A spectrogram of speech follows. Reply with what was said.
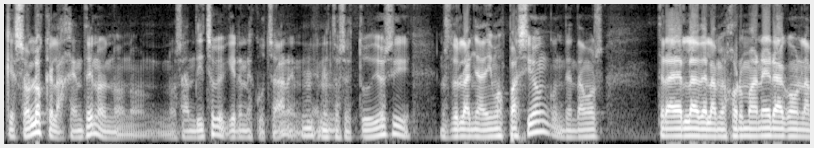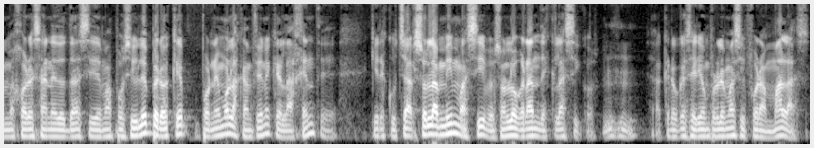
que son los que la gente no- no- no- nos han dicho que quieren escuchar en, en estos estudios y nosotros le añadimos pasión, intentamos traerla de la mejor manera con las mejores anécdotas y demás posible, pero es que ponemos las canciones que la gente quiere escuchar. Son las mismas, sí, pero son los grandes clásicos. O sea, creo que sería un problema si fueran malas.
